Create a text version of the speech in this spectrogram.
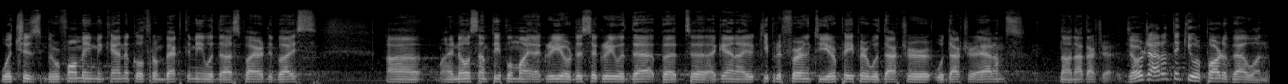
which is performing mechanical thrombectomy with the Aspire device. Uh, I know some people might agree or disagree with that, but uh, again, I keep referring to your paper with Dr. with Dr. Adams. No, not Dr. George. I don't think you were part of that one.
